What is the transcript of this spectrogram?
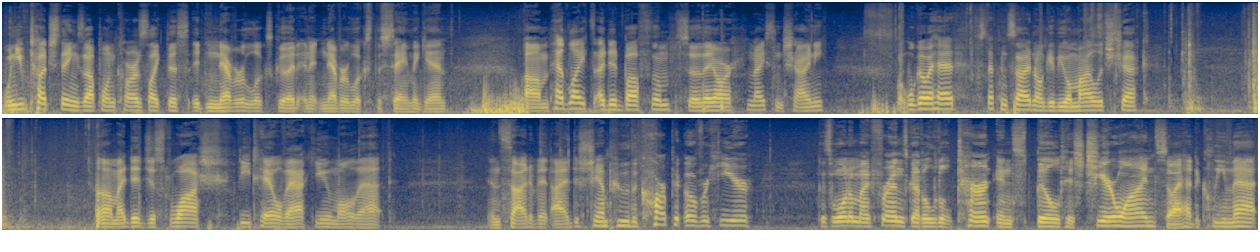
when you touch things up on cars like this, it never looks good and it never looks the same again. Um, headlights, I did buff them, so they are nice and shiny. But we'll go ahead, step inside, and I'll give you a mileage check. Um, I did just wash, detail, vacuum, all that inside of it. I had to shampoo the carpet over here because one of my friends got a little turnt and spilled his Cheerwine, so I had to clean that.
